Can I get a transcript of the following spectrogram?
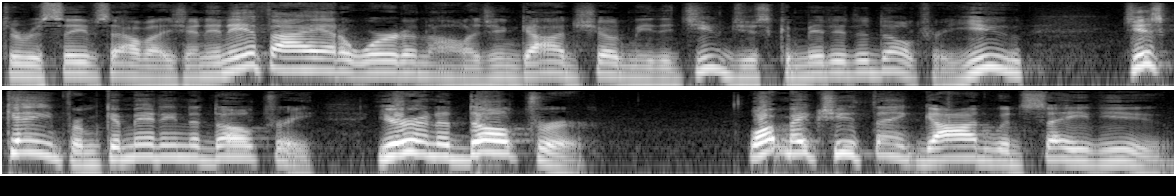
to receive salvation, and if I had a word of knowledge and God showed me that you just committed adultery, you just came from committing adultery, you're an adulterer. What makes you think God would save you?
